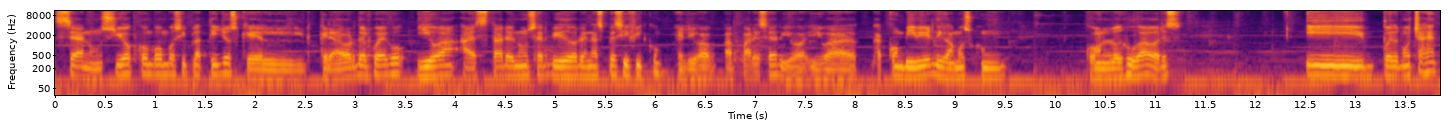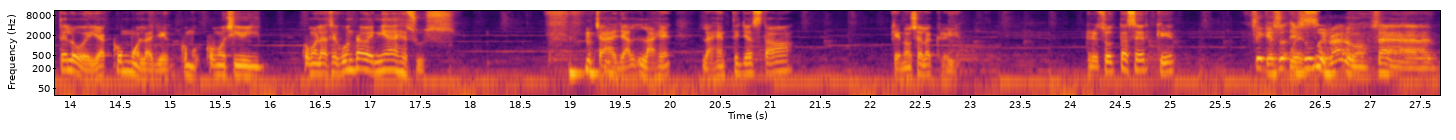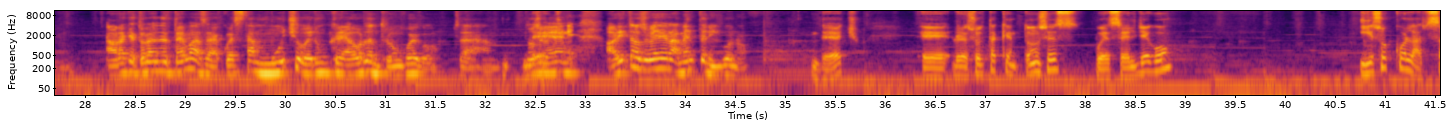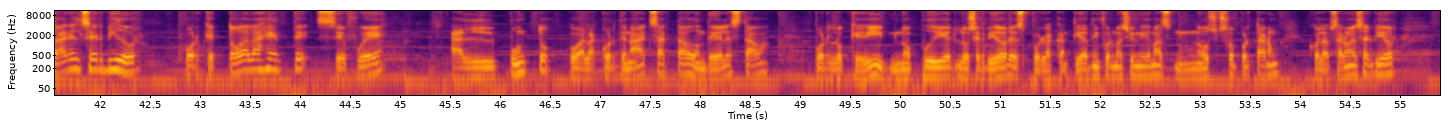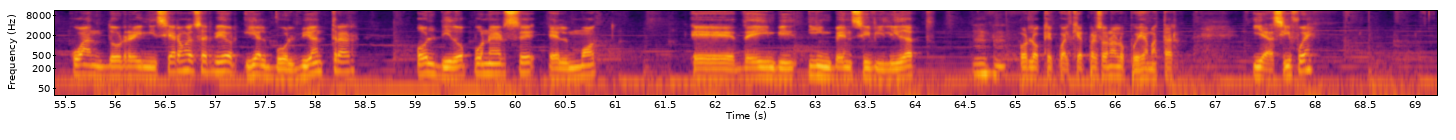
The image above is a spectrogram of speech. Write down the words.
se anunció con bombos y platillos que el creador del juego iba a estar en un servidor en específico, él iba a aparecer, iba, iba a convivir, digamos, con, con los jugadores. Y pues mucha gente lo veía como la, como, como si, como la segunda venida de Jesús. o sea, ya la, la gente ya estaba que no se la creía. Resulta ser que. Sí, que eso, eso es pues muy raro. O sea, ahora que tocas el tema, o sea, cuesta mucho ver un creador dentro de un juego. O sea, no se viene ahorita no se viene a la mente ninguno. De hecho, eh, resulta que entonces, pues él llegó, hizo colapsar el servidor porque toda la gente se fue al punto o a la coordenada exacta donde él estaba, por lo que di, no pudieron, los servidores, por la cantidad de información y demás, no soportaron, colapsaron el servidor cuando reiniciaron el servidor y él volvió a entrar, olvidó ponerse el mod eh, de invencibilidad, por lo que cualquier persona lo podía matar. Y así fue.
